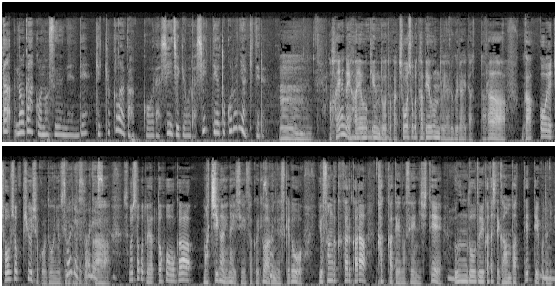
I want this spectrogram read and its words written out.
たのがこの数年で結局は学校だし授業だしっていうところには来てるうん。早寝早起き運動とか朝食食べ運動やるぐらいだったら、学校で朝食給食を導入するであるとか、そうしたことをやった方が間違いない政策ではあるんですけど、予算がかかるから各家庭のせいにして、運動という形で頑張ってっていうことに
